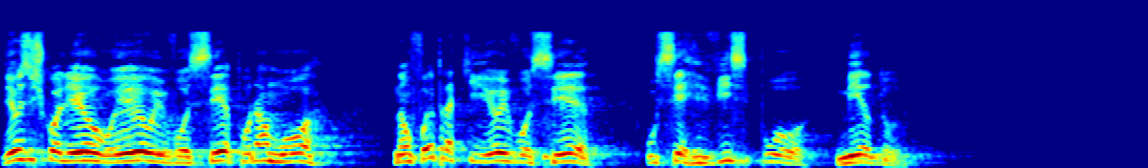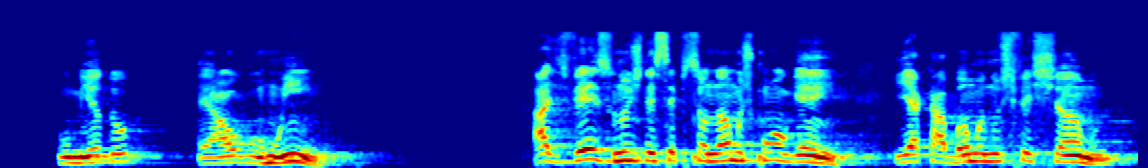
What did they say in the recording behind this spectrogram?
Deus escolheu eu e você por amor. Não foi para que eu e você o servisse por medo. O medo é algo ruim. Às vezes nos decepcionamos com alguém e acabamos nos fechando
